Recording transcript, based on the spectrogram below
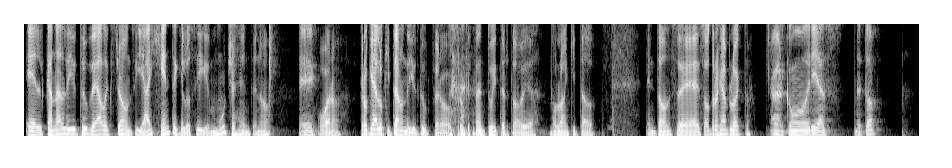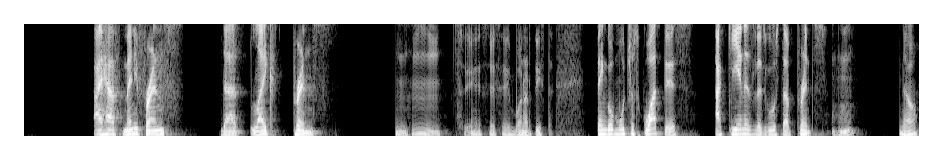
el canal de YouTube de Alex Jones y hay gente que lo sigue, mucha gente, ¿no? Eh, Bueno, creo que ya lo quitaron de YouTube, pero creo que está en Twitter todavía, no lo han quitado. Entonces, otro ejemplo, Héctor. a ver, ¿cómo dirías, Beto? I have many friends that like Prince. Sí, sí, sí, buen artista. Tengo muchos cuates a quienes les gusta Prince. ¿no?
